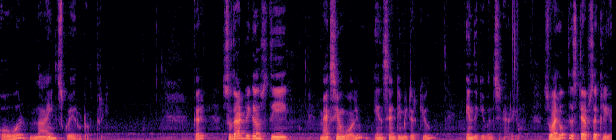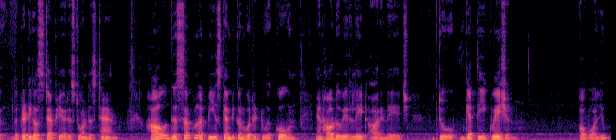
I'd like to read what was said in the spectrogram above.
over 9 square root of 3. Correct? So that becomes the maximum volume in centimeter cube in the given scenario. So I hope the steps are clear. The critical step here is to understand how this circular piece can be converted to a cone and how do we relate R and H to get the equation of volume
